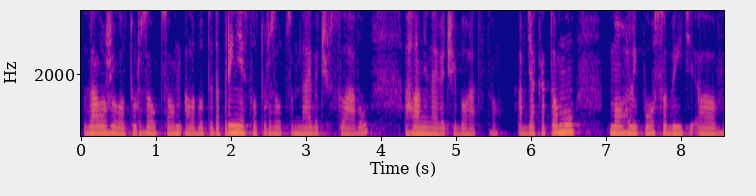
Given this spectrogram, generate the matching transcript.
založilo Turzovcom, alebo teda prinieslo Turzovcom najväčšiu slávu a hlavne najväčšie bohatstvo. A vďaka tomu mohli pôsobiť e, v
